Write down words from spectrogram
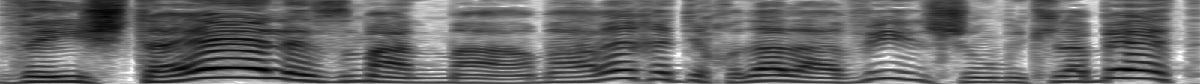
וישתעל לזמן מה, המערכת יכולה להבין שהוא מתלבט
